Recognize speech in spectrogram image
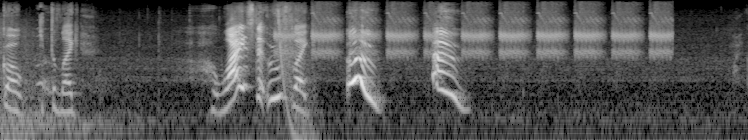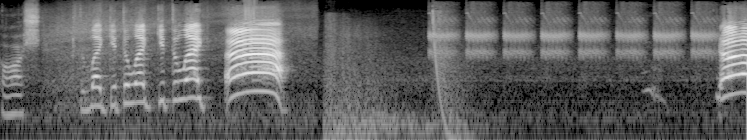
Go, get the leg. Why is the oof like, ooh, ooh? Oh my gosh. Get the leg, get the leg, get the leg. Ah! No!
